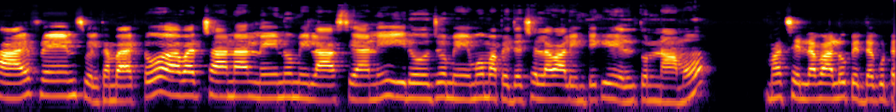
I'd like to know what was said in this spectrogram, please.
Hi friends welcome back to our channel నేను మీ లాస్యాని. ఈరోజు మేము మా పెద్ద చెల్ల వాళ్ళ ఇంటికి వెళ్తున్నాము. మా చెల్ల వాళ్ళు పెద్దగుట్ట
